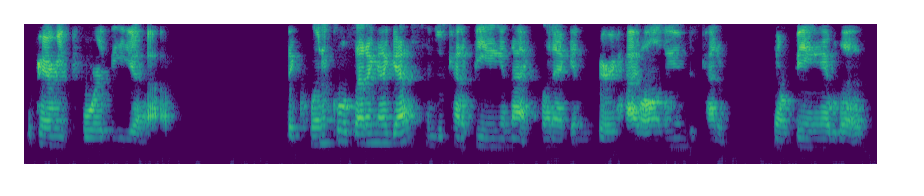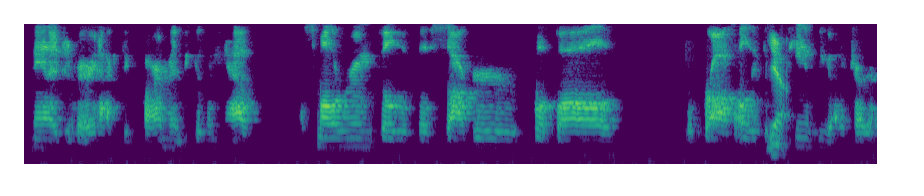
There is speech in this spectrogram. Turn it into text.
prepare me for the uh, the clinical setting, I guess, and just kind of being in that clinic and very high volume, just kind of you know being able to manage a very hectic environment because when you have a small room filled with the soccer, football, lacrosse, all these different teams, you got to try to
